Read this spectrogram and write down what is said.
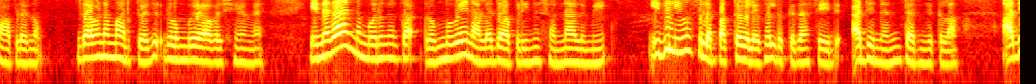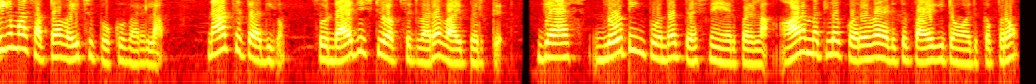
சாப்பிடணும். கவனமாக இருக்கிறது ரொம்பவே அவசியங்க. என்னதான் இந்த முருங்கைக்காய் ரொம்பவே நல்லது அப்படின்னு சொன்னாலுமே இதுலேயும் சில பக்க விளைவுகள் இருக்க தான் செய்யுது. அது என்னன்னு தெரிஞ்சுக்கலாம். அதிகமாக சாப்பிட்டா வயிற்றுப்போக்கு வரலாம். நார்ச்சத்து அதிகம். ஸோ டைஜஸ்டிவ் அப்செட் வர வாய்ப்பு இருக்குது கேஸ் ப்ளோட்டிங் போன்ற பிரச்சனை ஏற்படலாம். ஆரம்பத்தில் குறைவாக எடுத்து பழகிட்டோம் அதுக்கப்புறம்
